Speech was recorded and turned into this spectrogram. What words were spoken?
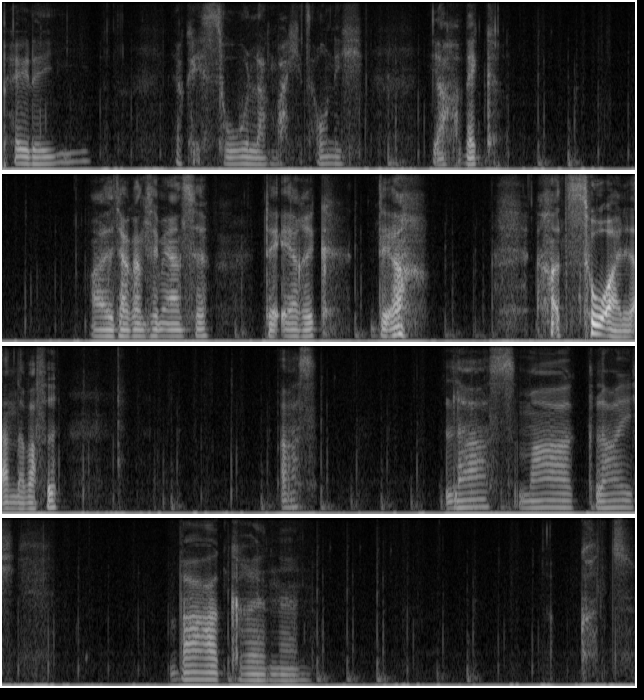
Payday. Ja, okay, so lang war ich jetzt auch nicht. Ja, weg. Alter, ganz im Ernst. Der Erik, der hat so eine an der Waffe. Was? Lass mal gleich wagrennen. Oh Gott.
